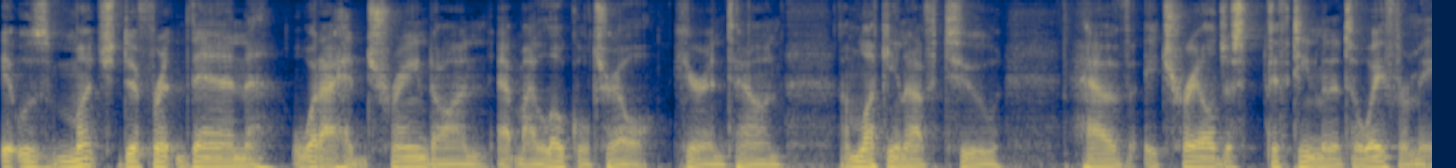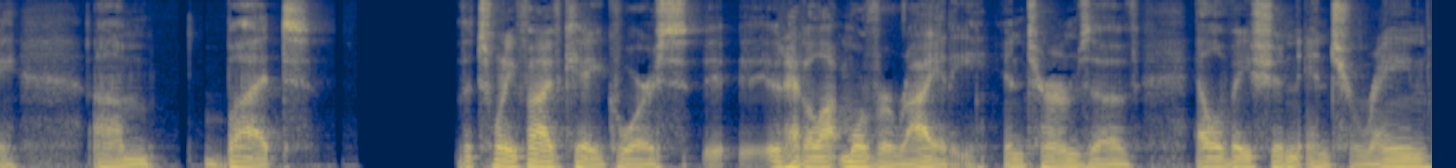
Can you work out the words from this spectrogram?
it was much different than what I had trained on at my local trail here in town. I'm lucky enough to have a trail just 15 minutes away from me. Um, but the 25K course, it, it, had a lot more variety in terms of elevation and terrain.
